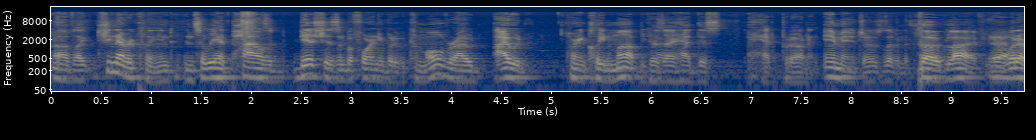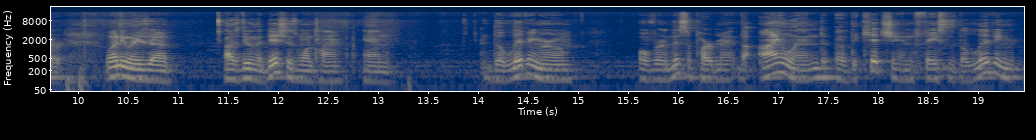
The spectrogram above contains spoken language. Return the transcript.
of like she never cleaned, and so we had piles of dishes, and before anybody would come over, I would I would hurry and clean them up because I had this I had to put out an image. I was living a thug life, you know, Yeah. whatever. Well, anyways, uh, I was doing the dishes one time, and the living room over in this apartment, the island of the kitchen faces the living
